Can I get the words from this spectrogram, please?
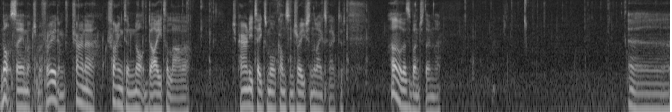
Not saying much, I'm afraid. I'm trying to trying to not die to lava, which apparently takes more concentration than I expected. Oh, there's a bunch of them though. Uh,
